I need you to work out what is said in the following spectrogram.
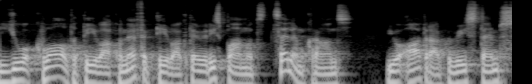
Jo kvalitatīvāk un efektīvāk tev ir izplānots ceļamkrāns, jo ātrāk viss temps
